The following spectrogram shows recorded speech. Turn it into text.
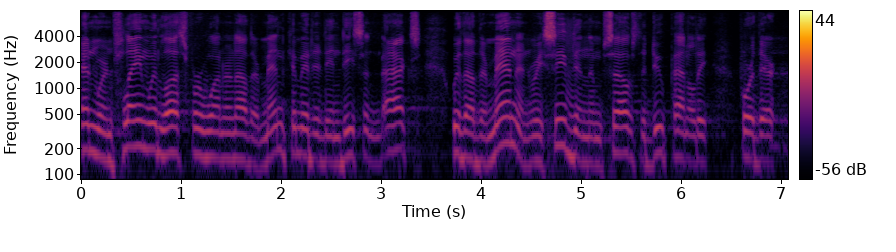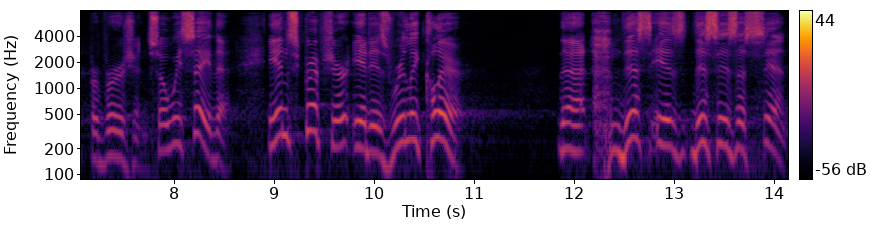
and were inflamed with lust for one another. Men committed indecent acts with other men and received in themselves the due penalty for their perversion. So we say that. In Scripture, it is really clear that this is, this is a sin.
